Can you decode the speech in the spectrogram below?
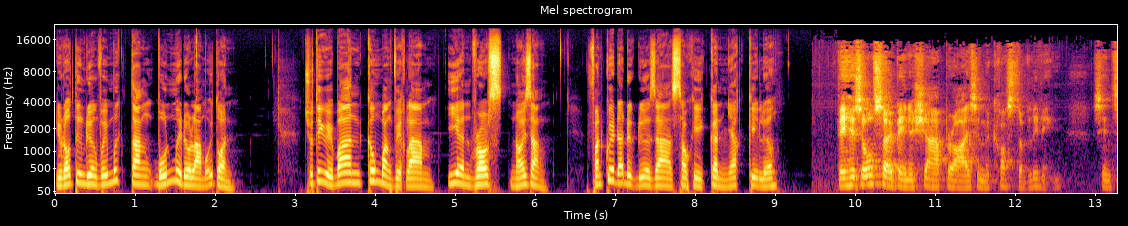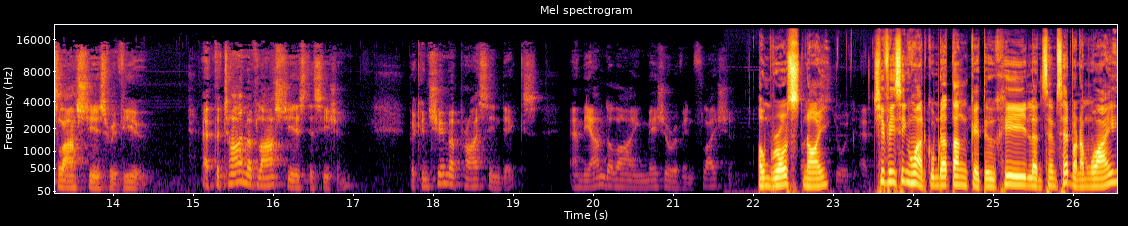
Điều đó tương đương với mức tăng 40 đô la mỗi tuần. Chủ tịch Ủy ban Công bằng Việc làm Ian Ross nói rằng phán quyết đã được đưa ra sau khi cân nhắc kỹ lưỡng. There has also been a sharp rise in the cost of living since last year's review. At the time of last year's decision, Ông Ross nói, chi phí sinh hoạt cũng đã tăng kể từ khi lần xem xét vào năm ngoái.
